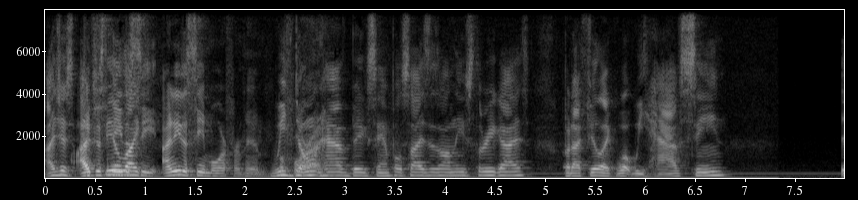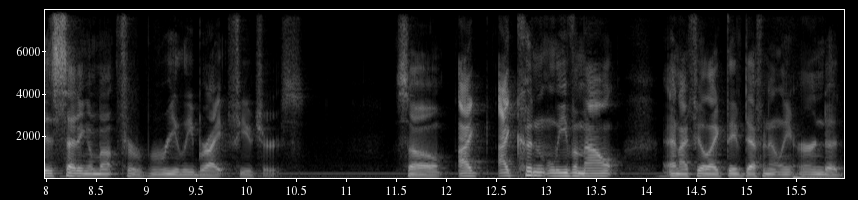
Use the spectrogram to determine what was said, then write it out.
I just I just feel need like to see I need to see more from him. We don't I... have big sample sizes on these three guys, but I feel like what we have seen is setting them up for really bright futures. So I I couldn't leave them out and I feel like they've definitely earned a,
